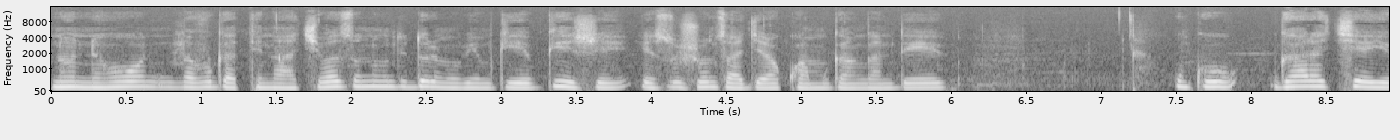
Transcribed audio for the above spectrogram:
Noneho ndavuga ati nta kibazo n'ubundi dore mubimbwiye bwije ejo nzagera kwa muganga ndebe. Ubwo bwarakeye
